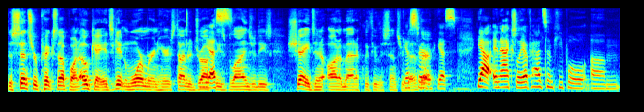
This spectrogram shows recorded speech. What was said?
the sensor picks up on, okay, it's getting warmer in here. It's time to drop Yes. these blinds or these shades, and it automatically through the sensor Yes, does sir. that? Yes. Yeah, and actually, I've had some people. Um,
